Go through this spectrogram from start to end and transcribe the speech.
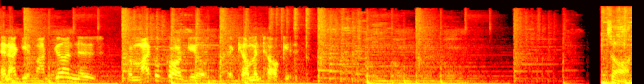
and I get my gun news from Michael Cargill at Come and Talk It. Talk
